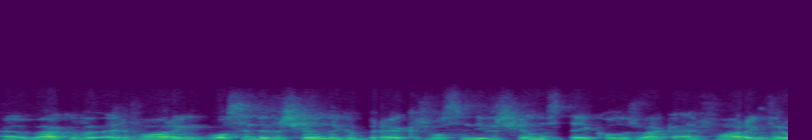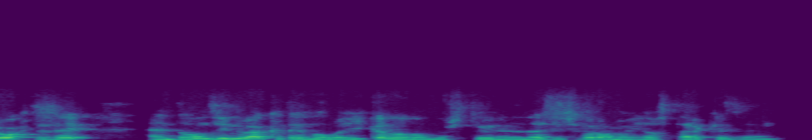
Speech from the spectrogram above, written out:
uh, welke ervaring, wat zijn de verschillende gebruikers, wat zijn die verschillende stakeholders, welke ervaring verwachten zij, en dan zien welke technologie kan dat ondersteunen. En dat is iets waar we heel sterk zijn.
